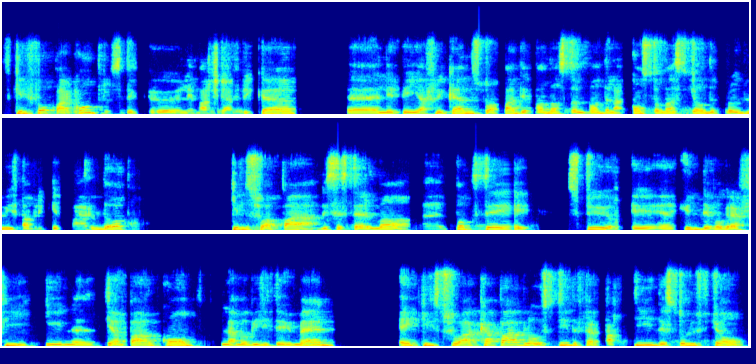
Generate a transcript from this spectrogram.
Ce qu'il faut, par contre, c'est que les marchés africains, euh, les pays africains ne soient pas dépendants seulement de la consommation de produits fabriqués par d'autres, qu'ils ne soient pas nécessairement euh, boxés sur euh, une démographie qui ne tient pas en compte la mobilité humaine et qu'il soit capable aussi de faire partie des solutions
